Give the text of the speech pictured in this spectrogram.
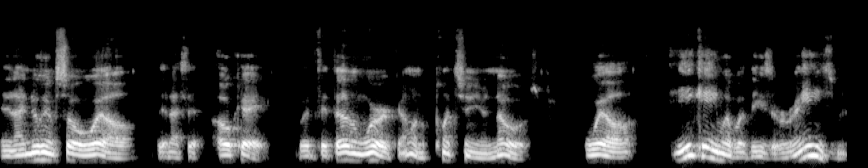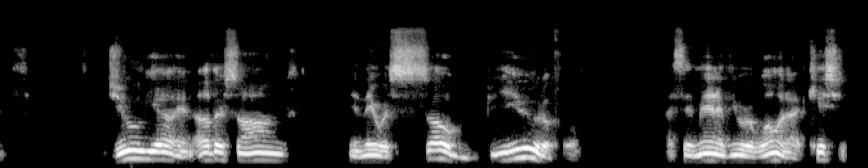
And I knew him so well that I said, okay, but if it doesn't work, I'm going to punch you in your nose. Well, he came up with these arrangements, Julia and other songs, and they were so beautiful. I said, man, if you were a woman, I'd kiss you.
